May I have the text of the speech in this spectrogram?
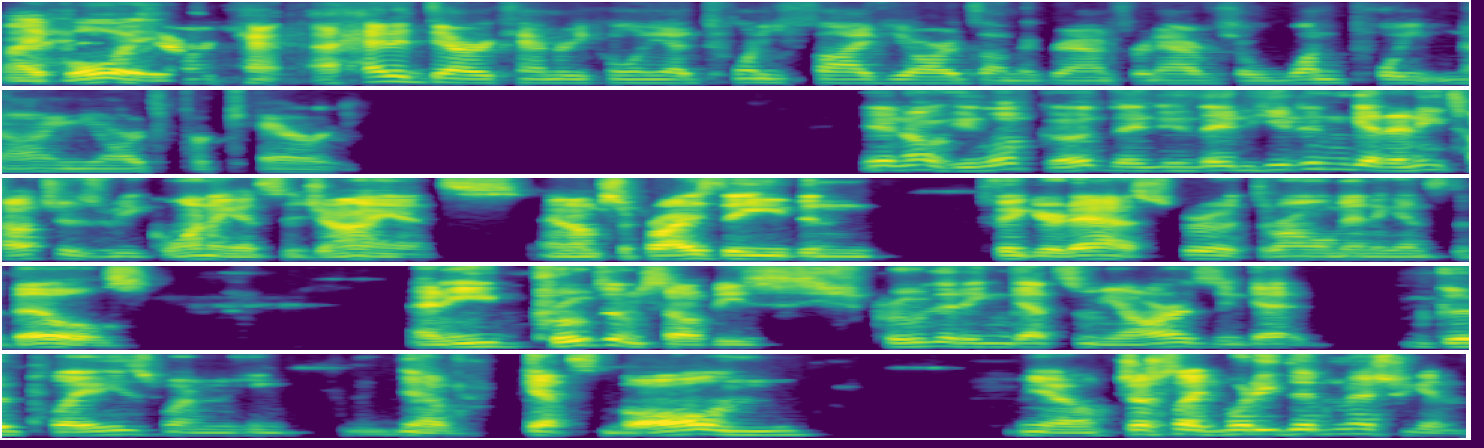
my boy. Ahead of Derrick Henry, who only had 25 yards on the ground for an average of 1.9 yards per carry. Yeah, no, he looked good. They, they he didn't get any touches week one against the Giants, and I'm surprised they even figured out screw it, throw him in against the Bills. And he proved himself. He's proved that he can get some yards and get good plays when he you know gets the ball, and you know just like what he did in Michigan.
